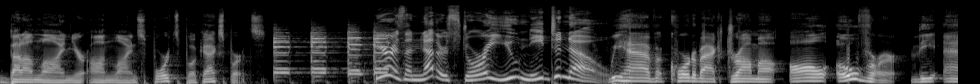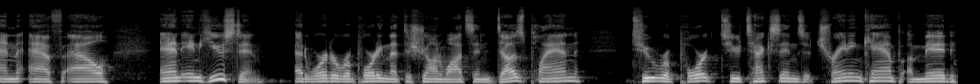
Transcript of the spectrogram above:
Bet online, your online sportsbook experts. Is another story you need to know. We have quarterback drama all over the NFL. And in Houston, Ed Werder reporting that Deshaun Watson does plan to report to Texans training camp amid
